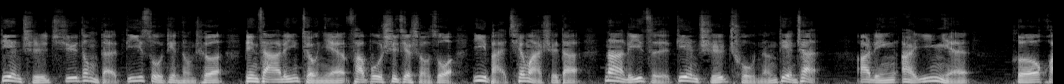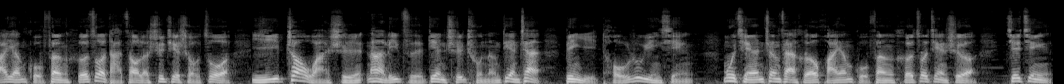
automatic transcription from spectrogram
电池驱动的低速电动车，并在2019年发布世界首座100千瓦时的钠离子电池储能电站。2021年，和华阳股份合作打造了世界首座一兆瓦时钠离子电池储能电站，并已投入运行。目前正在和华阳股份合作建设接近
